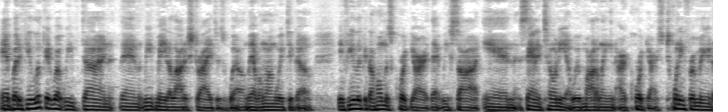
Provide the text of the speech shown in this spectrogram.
And but if you look at what we've done, then we've made a lot of strides as well. We have a long way to go. If you look at the homeless courtyard that we saw in San Antonio, we're modeling our courtyards. $24 million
